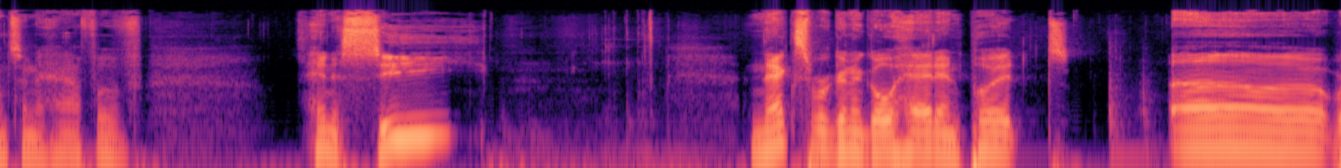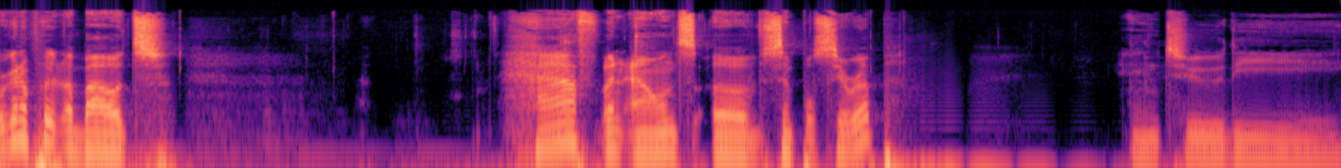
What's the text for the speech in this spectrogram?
Ounce and a half of Hennessy. Next, we're gonna go ahead and put. Uh, we're gonna put about half an ounce of simple syrup into the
